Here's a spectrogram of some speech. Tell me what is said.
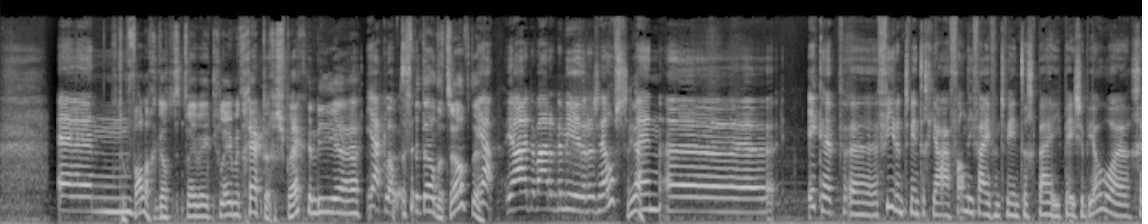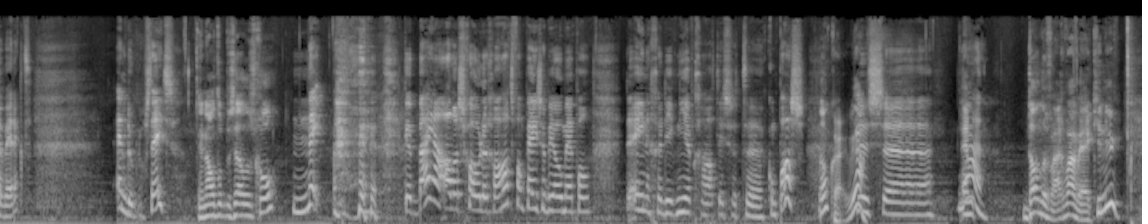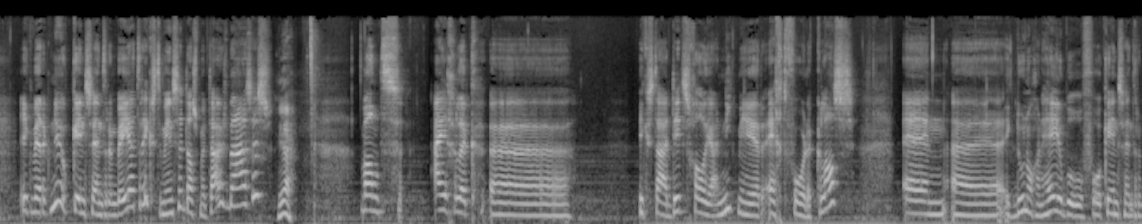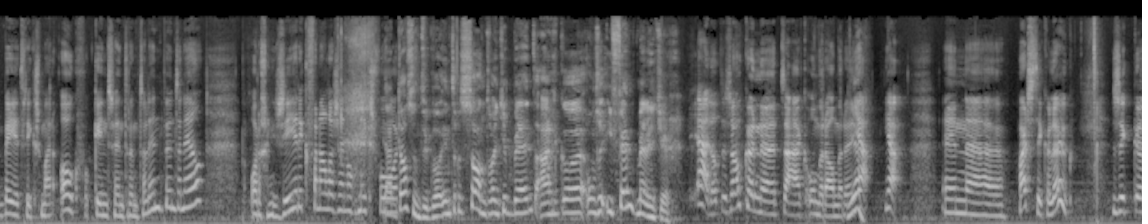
En... Toevallig, ik had twee weken geleden met Gert een gesprek en die uh, ja, klopt. vertelde hetzelfde. Ja, ja, er waren er meerdere zelfs. Ja. En uh, ik heb uh, 24 jaar van die 25 bij PCBO gewerkt. En doe ik nog steeds. En altijd op dezelfde school? Nee. ik heb bijna alle scholen gehad van PCBO Meppel. De enige die ik niet heb gehad is het Kompas. Oké, okay, ja. Dus ja. En dan de vraag, waar werk je nu? Ik werk nu op kindcentrum Beatrix, tenminste, dat is mijn thuisbasis. Ja. Want eigenlijk, uh, ik sta dit schooljaar niet meer echt voor de klas. En uh, ik doe nog een heleboel voor Kindcentrum Beatrix, maar ook voor kindcentrumtalent.nl. Organiseer ik van alles en nog niks voor. Ja, dat is natuurlijk wel interessant, want je bent eigenlijk uh, onze event manager. Ja, dat is ook een uh, taak onder andere. Ja. Ja, ja. En hartstikke leuk. Dus ik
